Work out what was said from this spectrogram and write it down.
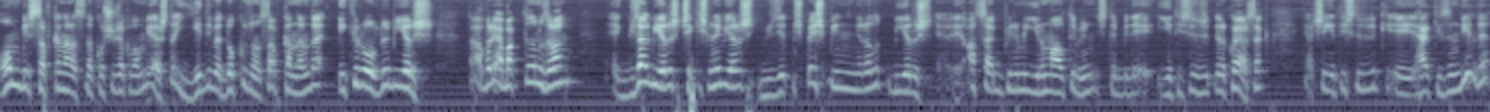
11 safkan arasında koşacak olan bir yarışta 7 ve 9 on safkanların da ekür olduğu bir yarış. Daha buraya baktığım zaman e, güzel bir yarış, çekişmeli bir yarış. 175 bin liralık bir yarış. E, at sahibi primi 26 bin. İşte bir de yetiştiricilikleri koyarsak. Gerçi yetiştiricilik e, herkesin değil de.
